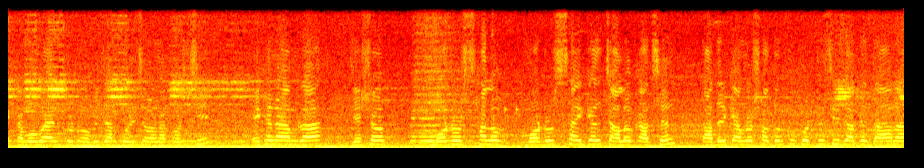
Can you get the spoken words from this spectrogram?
একটা মোবাইল কোর্ট অভিযান পরিচালনা করছি। এখানে আমরা যেসব মোটর চালক মোটর সাইকেল চালক আছেন, তাদেরকে আমরা সতর্ক করতেছি যাতে তারা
